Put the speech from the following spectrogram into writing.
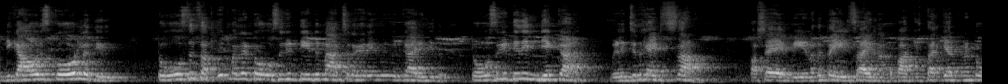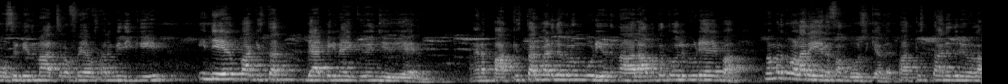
എനിക്ക് ആ ഒരു സ്കോറിലെത്തിയത് ടോസ് സത്യം പറഞ്ഞ ടോസ് കിട്ടിയിട്ട് മാച്ച് ഒരു കാര്യം ചെയ്തു. ടോസ് കിട്ടിയത് ഇന്ത്യക്കാണ്. വിളിച്ചത് ഹെഡ്സ് ആണ്. പക്ഷേ വീണത് ടൈൽസ് ആയിരുന്നു. അത് പാകിസ്ഥാൻ ക്യാപ്റ്റൻ ടോസ് കിട്ടിയത് മാച്ച് റഫറി അവസാനം വിധിക്കുകയും ഇന്ത്യയെ പാകിസ്ഥാൻ ബാറ്റിംഗിന് അയക്കുകയും ചെയ്യുകയായിരുന്നു. അങ്ങനെ പാകിസ്ഥാൻ വനിതകളും കൂടി ഒരു നാലാമത്തെ തോൽവി കൂടി ആയപ്പോൾ നമ്മൾക്ക് വളരെയേറെ സന്തോഷിക്കാതെ പാകിസ്ഥാനെതിരെയുള്ള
